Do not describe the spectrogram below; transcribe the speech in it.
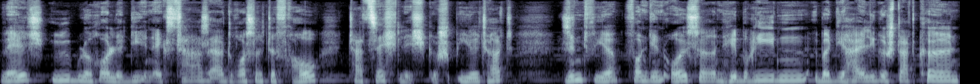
welch üble Rolle die in Ekstase erdrosselte Frau tatsächlich gespielt hat, sind wir von den äußeren Hybriden über die heilige Stadt Köln,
